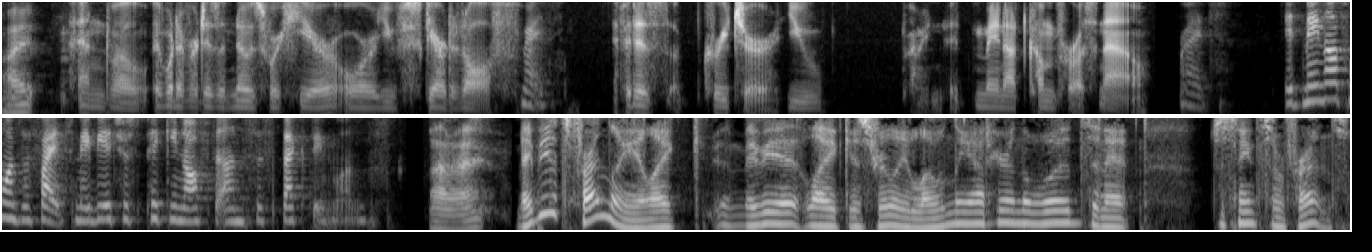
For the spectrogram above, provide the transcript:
All right. And well, whatever it is, it knows we're here, or you've scared it off. Right. If it is a creature, you, I mean, it may not come for us now. Right. It may not want to fight. Maybe it's just picking off the unsuspecting ones. All right. Maybe it's friendly. Like maybe it like is really lonely out here in the woods and it just need some friends.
